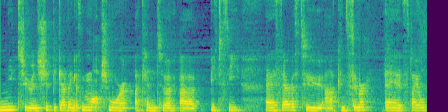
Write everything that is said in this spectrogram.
need to and should be giving is much more akin to a a B2C uh, service to a consumer uh, style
